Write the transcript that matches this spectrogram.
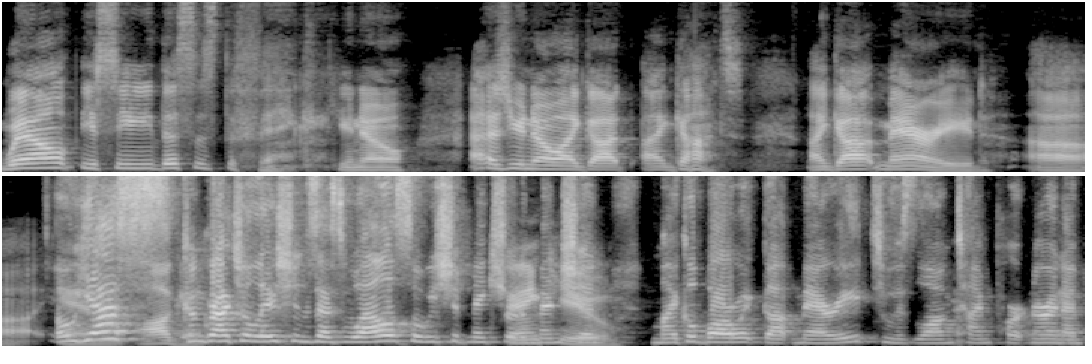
Well, you see, this is the thing. You know, as you know, I got, I got, I got married. Uh, oh yes, August. congratulations as well. So we should make sure Thank to mention you. Michael Barwick got married to his longtime partner, and I'm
